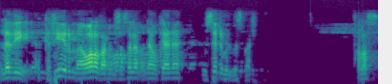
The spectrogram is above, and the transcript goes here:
الذي كثير ما ورد عن النبي صلى الله عليه وسلم أنه كان يسر بالبسملة. خلاص؟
